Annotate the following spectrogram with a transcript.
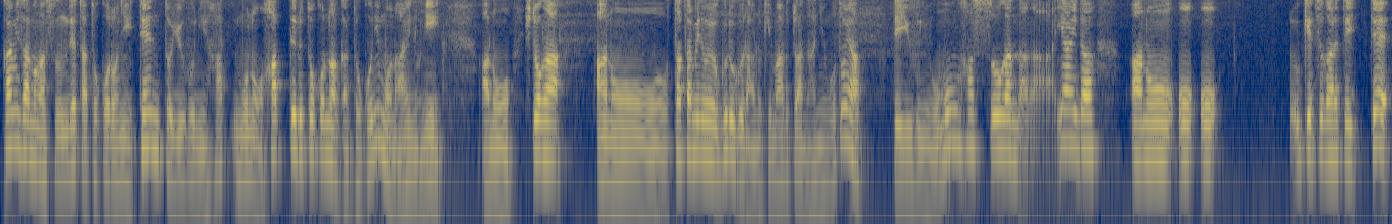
神様が住んでたところに天というふうにはものを貼ってるところなんかどこにもないのに、あの、人が、あの、畳の上をぐるぐる歩き回るとは何事やっていうふうに思う発想が長い間、あの、お、お、受け継がれていって、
